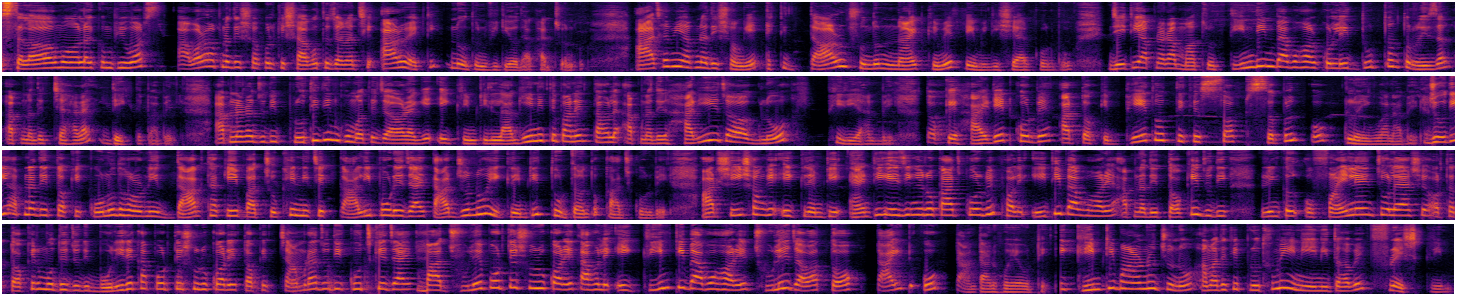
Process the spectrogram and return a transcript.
আসসালামু আলাইকুম ভিউয়ার্স, আবারও আপনাদের সকলকে স্বাগত জানাচ্ছি আরও একটি নতুন ভিডিও দেখার জন্য। আজ আমি আপনাদের সঙ্গে একটি দারুণ সুন্দর নাইট ক্রিমের রেমেডি শেয়ার করব, যেটি আপনারা মাত্র তিন দিন ব্যবহার করলে দুর্দান্ত রেজাল্ট আপনাদের চেহারায় দেখতে পাবেন। আপনারা যদি প্রতিদিন ঘুমাতে যাওয়ার আগে এই ক্রিমটি লাগিয়ে নিতে পারেন, তাহলে আপনাদের হারিয়ে যাওয়া গ্লো ফিরিয়ে আনবে। ত্বককে হাইড্রেট করবে আর ত্বককে ভেতর থেকে সফট সাপল ও গ্লোয়িং বানাবে। যদি আপনাদের ত্বকে কোনো ধরনের দাগ থাকে বা চোখের নিচে কালি পড়ে যায়, তার জন্য এই ক্রিমটি দুর্দান্ত কাজ করবে। আর সেই সঙ্গে এই ক্রিমটি অ্যান্টি এজিংয়েরও কাজ করবে, ফলে এটি ব্যবহারে আপনাদের ত্বকে যদি রিঙ্কল ও ফাইন লাইন চলে আসে, অর্থাৎ ত্বকের মধ্যে যদি বলিরেখা পড়তে শুরু করে, ত্বকের চামড়া যদি কুচকে যায় বা ঝুলে পড়তে শুরু করে, তাহলে এই ক্রিমটি ব্যবহারে ঝুলে যাওয়া ত্বক টাইট ও টান টান হয়ে ওঠে। এই ক্রিমটি বানানোর জন্য আমাদেরকে প্রথমেই নিয়ে নিতে হবে ফ্রেশ ক্রিম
